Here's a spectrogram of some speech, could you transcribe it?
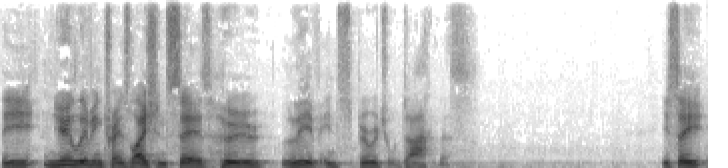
The New Living Translation says, who live in spiritual darkness. You see,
